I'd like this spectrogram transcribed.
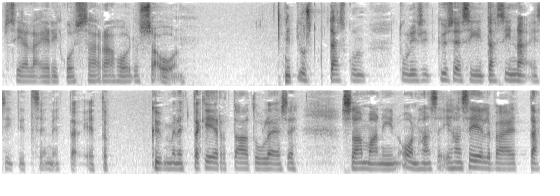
siellä erikoissairaanhoidossa on. Et just tässä kun tuli sit kyse siitä, sinä esitit sen, että, että kymmenettä kertaa tulee se sama, niin onhan se ihan selvää, että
